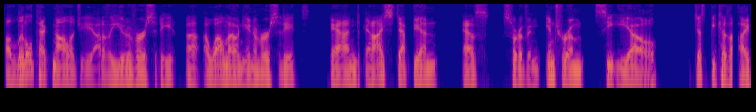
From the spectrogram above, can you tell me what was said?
a little technology out of a university, uh, a well-known university. And, and I stepped in as sort of an interim CEO just because I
